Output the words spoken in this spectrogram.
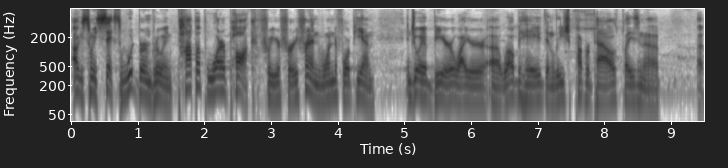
August 26th, Woodburn Brewing, pop-up water park for your furry friend, 1 to 4 p.m. Enjoy a beer while your uh, well-behaved and leashed pupper pals plays in a, a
